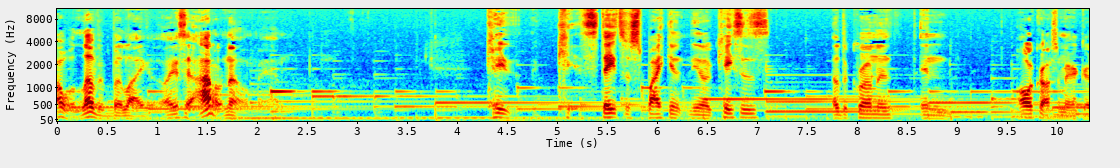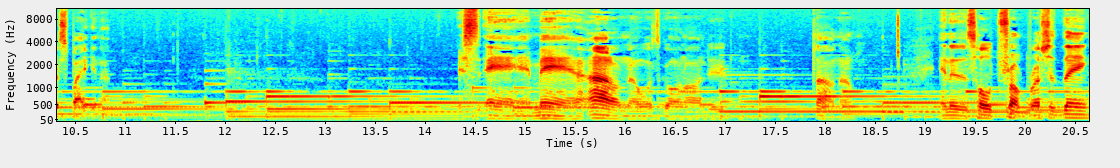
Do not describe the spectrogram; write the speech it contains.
I would love it, but like like I said, I don't know, case, states are spiking. You know, cases of the corona in, in all across America are spiking up. And man, I don't know what's going on, dude. I don't know. And then this whole Trump Russia thing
